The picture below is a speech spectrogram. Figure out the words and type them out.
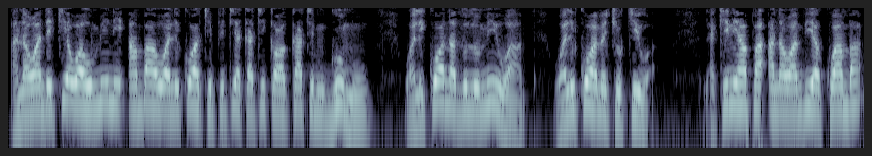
anawaandikia waumini ambao walikuwa wakipitia katika wakati mgumu walikuwa wanadhulumiwa walikuwa wamechukiwa. Lakini hapa anawaambia kwamba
